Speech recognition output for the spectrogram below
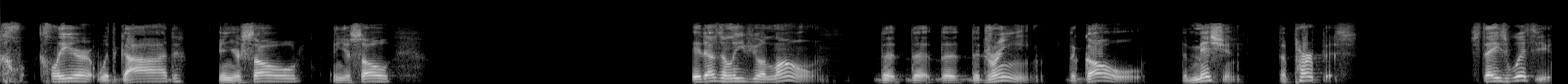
cl- clear with God in your soul, in your soul, it doesn't leave you alone. The the the the dream, the goal, the mission, the purpose stays with you.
